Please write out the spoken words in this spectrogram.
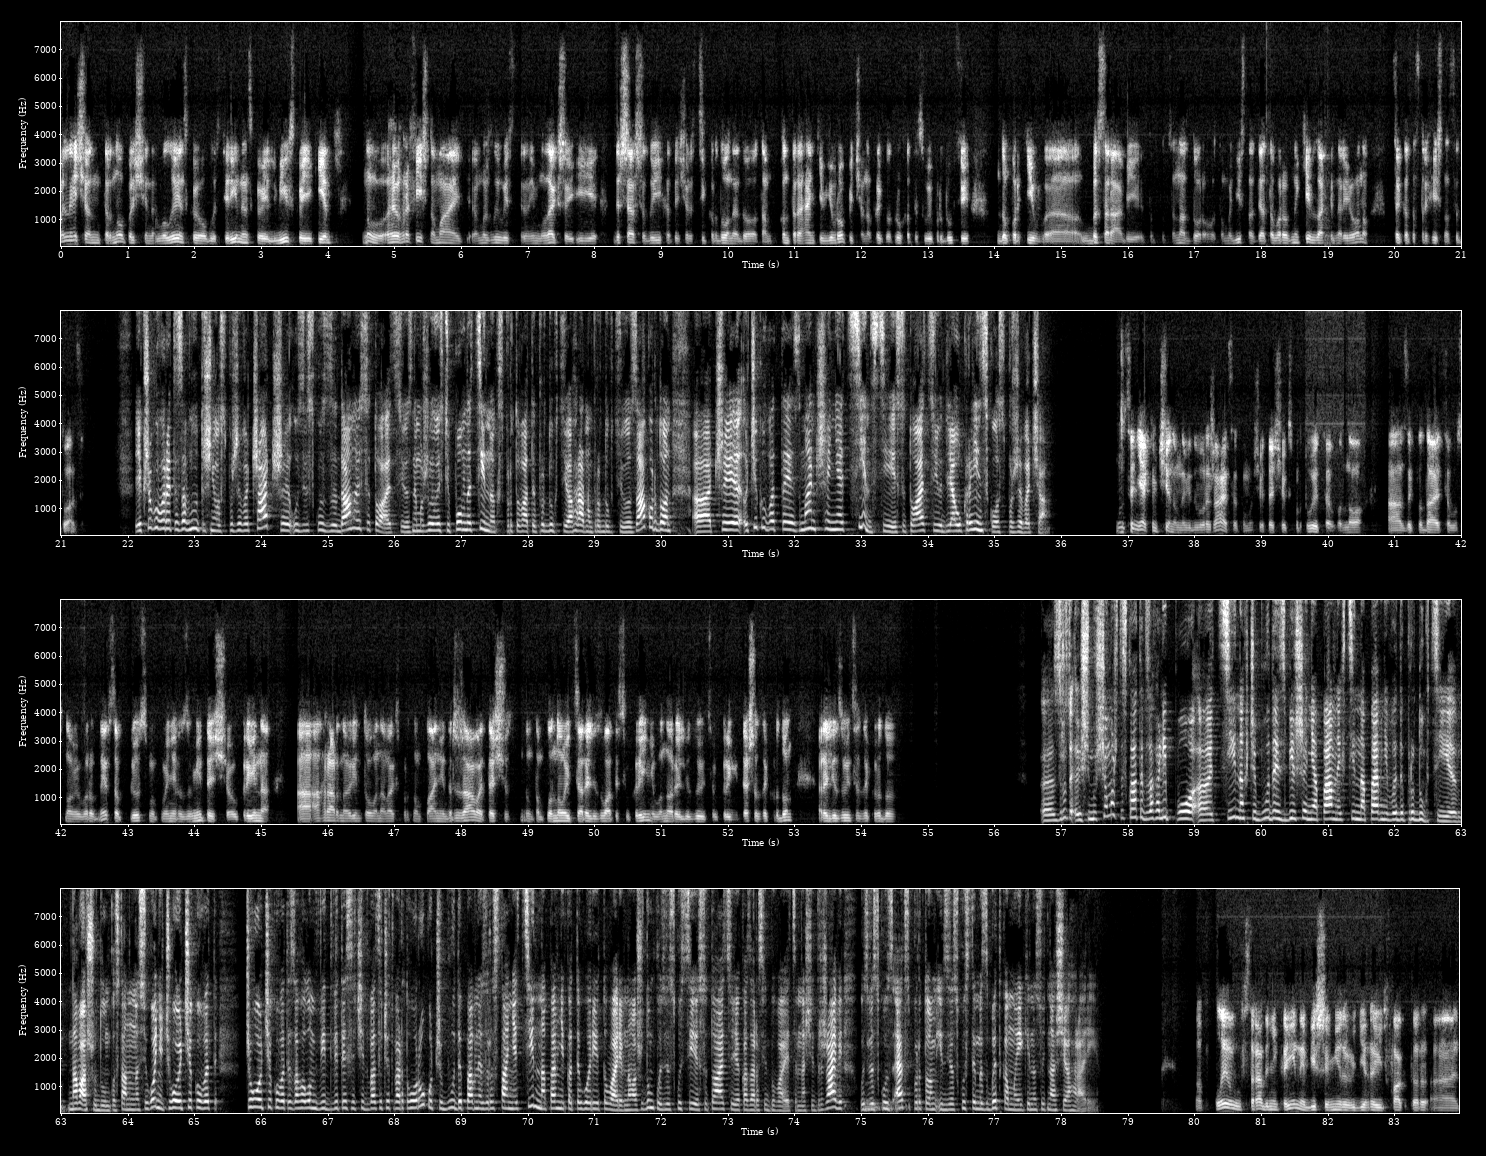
Хмельниччини, Тернопільщини, Волинської області, Рівненської, Львівської, які ну географічно мають можливість їм легше і дешевше доїхати через ці кордони до там контрагентів Європи, чи, наприклад, рухати свою продукцію до портів е, в Бесарабії. Тобто це наддорого. Тому дійсно для товаровиробників західного регіону це катастрофічна ситуація. Якщо говорити за внутрішнього споживача, чи у зв'язку з даною ситуацією, з неможливістю повноцінно експортувати продукцію, аграрну продукцію за кордон, е, чи очікувати зменшення цін з цією ситуацією для українського споживача? Ну це ніяким чином не відображається, тому що те, що експортується, воно закладається в основі виробництва. Плюс ми повинні розуміти, що Україна аграрно орієнтована в експортному плані держава. Те, що ну там планується реалізуватися в Україні, воно реалізується в Україні. Те, що за кордон реалізуються за кордоном. Е, що- Що можете сказати взагалі по е, цінах? Чи буде збільшення певних цін на певні види продукції, на вашу думку, станом на сьогодні? Чого очікувати? Чого очікувати загалом від 2024 року? Чи буде певне зростання цін на певні категорії товарів? На вашу думку, у зв'язку з цією ситуацією, яка зараз відбувається в нашій державі, у зв'язку з експортом і в зв'язку з тими збитками, які несуть наші аграрії? Вплив всередині країни більшою мірою відіграють фактор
